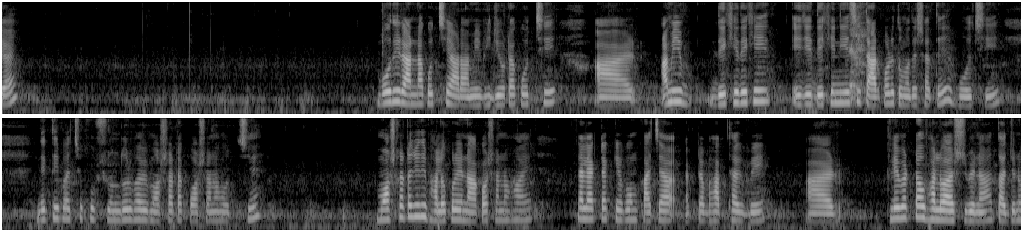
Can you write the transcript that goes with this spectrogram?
যায়। বৌদি রান্না করছে আর আমি ভিডিওটা করছি। আর আমি দেখে দেখেই এই যে দেখে নিয়েছি, তারপরে তোমাদের সাথে বলছি। দেখতেই পাচ্ছ খুব সুন্দরভাবে মশলাটা কষানো হচ্ছে। মশলাটা যদি ভালো করে না কষানো হয়, তাহলে একটা কীরকম কাঁচা একটা ভাব থাকবে আর ফ্লেভারটাও ভালো আসবে না। তার জন্য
